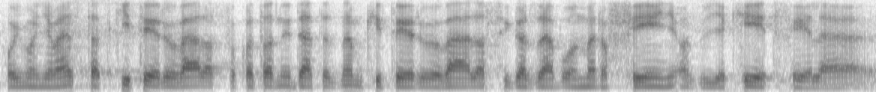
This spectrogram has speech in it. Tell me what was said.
hogy mondjam ezt, tehát kitérő válaszokat adni, de hát ez nem kitérő válasz igazából, mert a fény az ugye kétféle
